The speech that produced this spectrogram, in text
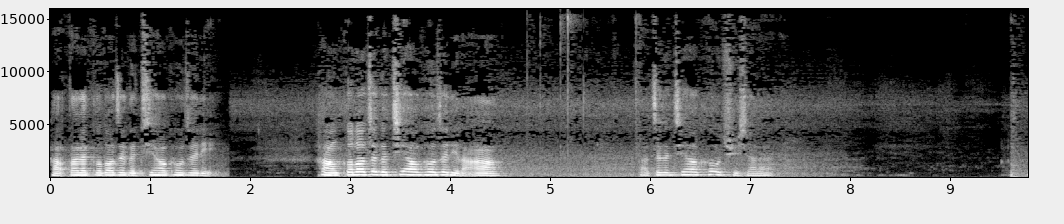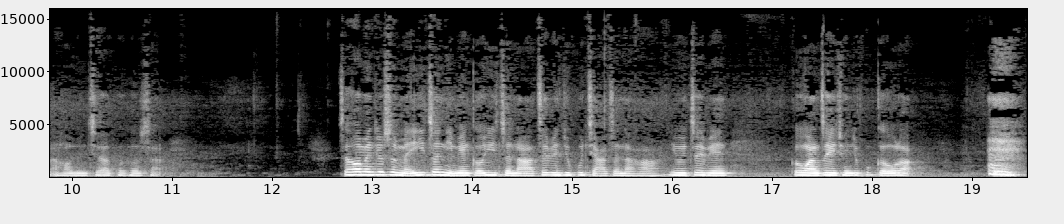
好，大家钩到这个记号扣这里，好，钩到这个记号扣这里了啊，把这个记号扣取下来，然后用记号扣扣上。这后面就是每一针里面钩一针了，啊这边就不加针了哈，因为这边钩完这一圈就不钩了。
